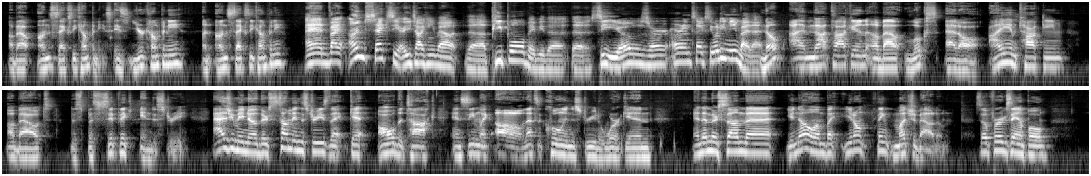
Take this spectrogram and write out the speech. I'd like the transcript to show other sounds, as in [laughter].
about unsexy companies. Is your company an unsexy company? And by unsexy, are you talking about the people? Maybe the, the CEOs are, are unsexy? What do you mean by that? No, I'm not talking about looks at all. I am talking about the specific industry. As you may know, there's some industries that get all the talk and seem like, oh, that's a cool industry to work in. And then there's some that you know them, but you don't think much about them. So, for example,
